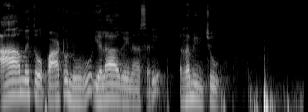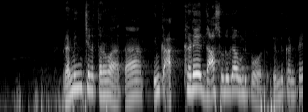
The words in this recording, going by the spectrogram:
ఆమెతో పాటు నువ్వు ఎలాగైనా సరే రమించు. రమించిన తర్వాత ఇంకా అక్కడే దాసుడుగా ఉండిపోవద్దు. ఎందుకంటే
